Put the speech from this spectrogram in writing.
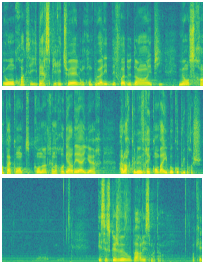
et où on croit que c'est hyper spirituel, donc on peut aller des fois dedans, et puis, mais on ne se rend pas compte qu'on est en train de regarder ailleurs, alors que le vrai combat est beaucoup plus proche. Et c'est ce que je vais vous parler ce matin. OK?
